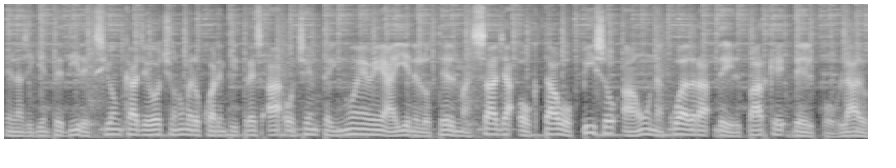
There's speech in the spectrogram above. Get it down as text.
en la siguiente dirección, calle 8, número 43 a 89, ahí en el Hotel Masaya, octavo piso, a una cuadra del Parque del Poblado.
